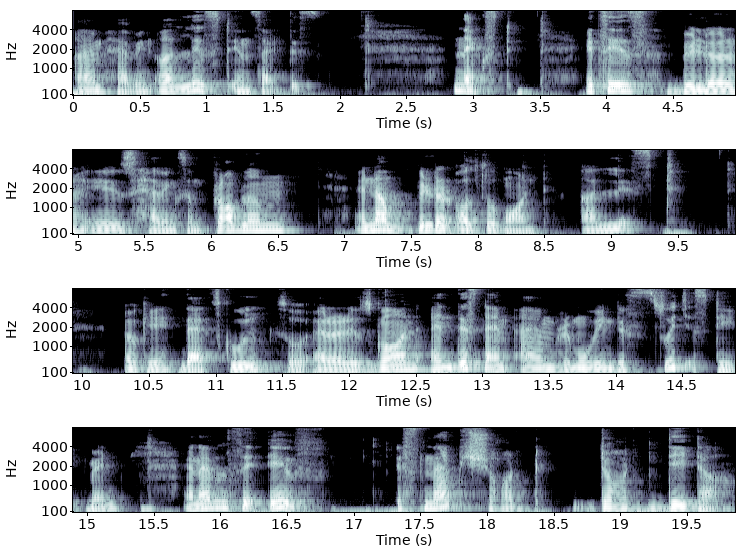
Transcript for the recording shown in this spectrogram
i am having a list inside this. Next it says builder is having some problem and now builder also want a list. Okay that's cool. So error is gone and this time i am removing this switch statement and i will say if snapshot dot data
